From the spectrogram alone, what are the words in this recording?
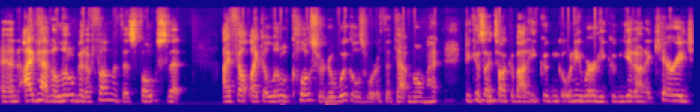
and I've had a little bit of fun with this, folks, that I felt like a little closer to Wigglesworth at that moment because I talk about he couldn't go anywhere. He couldn't get on a carriage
